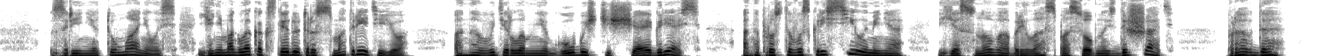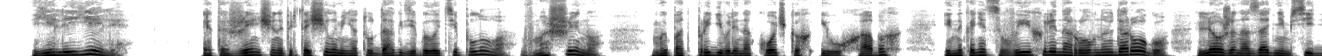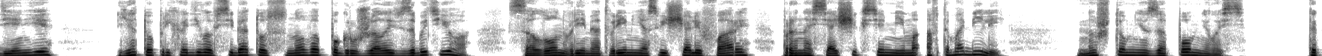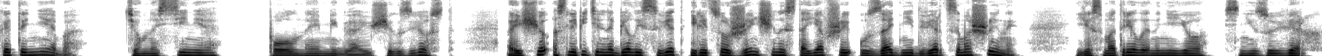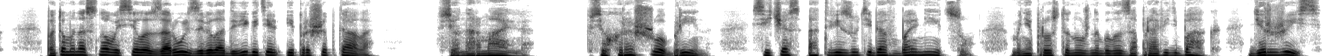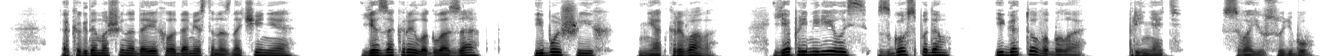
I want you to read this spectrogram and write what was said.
Зрение туманилось, я не могла как следует рассмотреть ее. Она вытерла мне губы, счищая грязь. Она просто воскресила меня, и я снова обрела способность дышать. Правда, еле-еле. Эта женщина перетащила меня туда, где было тепло, в машину. Мы подпрыгивали на кочках и ухабах и, наконец, выехали на ровную дорогу. Лежа на заднем сиденье, я то приходила в себя, то снова погружалась в забытье. Салон время от времени освещали фары проносящихся мимо автомобилей. Но что мне запомнилось, так это небо, темно-синее, полное мигающих звезд. А еще ослепительно-белый свет и лицо женщины, стоявшей у задней дверцы машины. Я смотрела на нее снизу вверх. Потом она снова села за руль, завела двигатель и прошептала. «Все нормально. Все хорошо, Брин. Сейчас отвезу тебя в больницу. Мне просто нужно было заправить бак. Держись. А когда машина доехала до места назначения, я закрыла глаза и больше их не открывала. Я примирилась с Господом и готова была принять свою судьбу.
